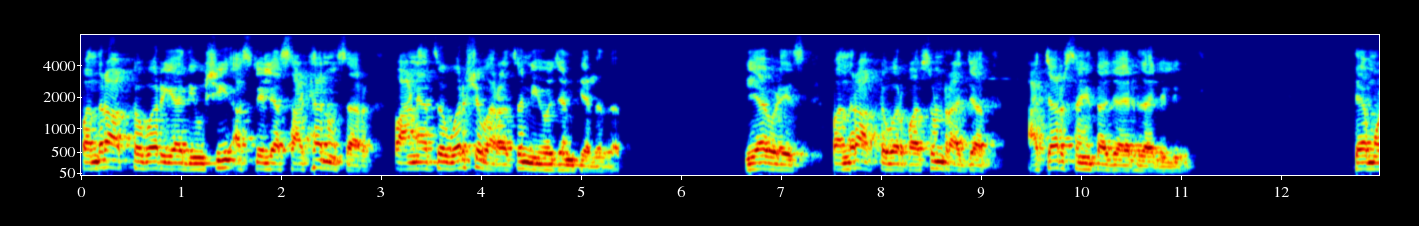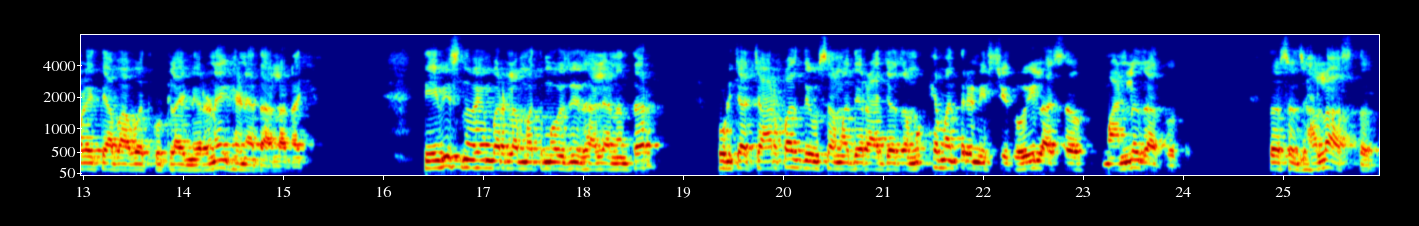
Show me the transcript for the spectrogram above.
पंधरा ऑक्टोबर या दिवशी असलेल्या साठ्यानुसार पाण्याचं वर्षभराचं नियोजन केलं जातं. यावेळेस पंधरा ऑक्टोबरपासून राज्यात आचारसंहिता जाहीर झालेली होती. त्यामुळे त्याबाबत कुठलाही निर्णय घेण्यात आला नाही. तेवीस नोव्हेंबरला मतमोजणी झाल्यानंतर पुढच्या चार पाच दिवसामध्ये राज्याचा मुख्यमंत्री निश्चित होईल असं मानलं जात होतं. तसं झालं असतं.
